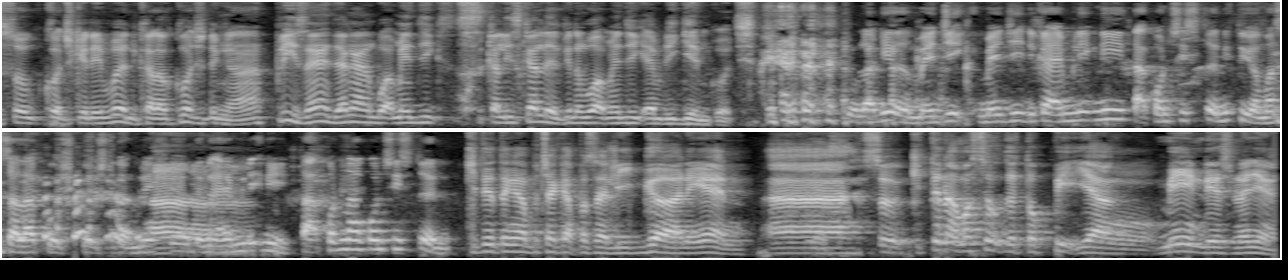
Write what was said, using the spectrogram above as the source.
So Coach Kevin kalau coach dengar, please eh jangan buat magic sekali-sekala kena buat magic every game coach. Itulah dia Magic Magic dekat M-League ni tak konsisten Itu yang masalah coach-coach dekat Malaysia Ah. dengan M-League ni Tak pernah konsisten Kita tengah bercakap pasal liga ni kan. Uh, so kita nak masuk ke topik yang main dia sebenarnya.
